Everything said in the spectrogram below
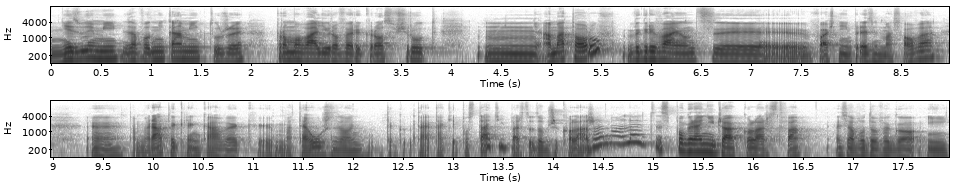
niezłymi zawodnikami, którzy promowali rowery cross wśród mm, amatorów, wygrywając y, właśnie imprezy masowe. E, tam Ratek Rękawek, y, Mateusz Zoń, takie postaci, bardzo dobrzy kolarze, no ale z pogranicza kolarstwa zawodowego i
